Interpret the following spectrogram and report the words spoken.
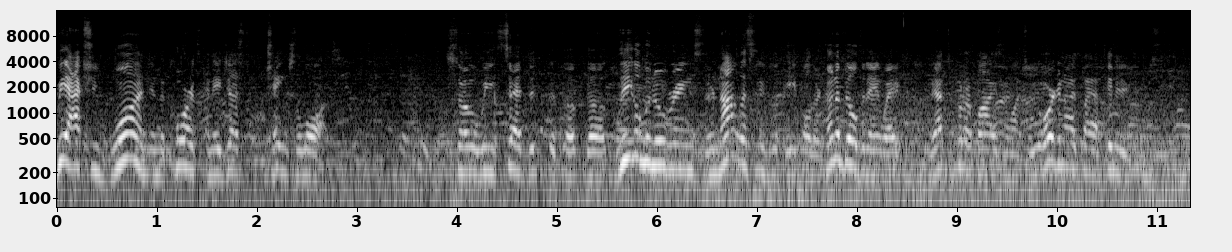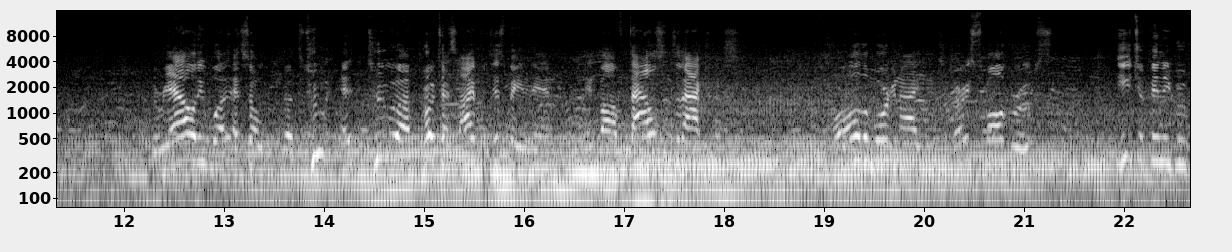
We actually won in the courts and they just changed the laws. So we said that the, the, the legal maneuverings, they're not listening to the people, they're going to build it anyway, we have to put our bodies on the line. So we organized by affinity groups. The reality was, and so the two, two uh, protests that I participated in involved thousands of activists, all of them organized into very small groups. Each affinity group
